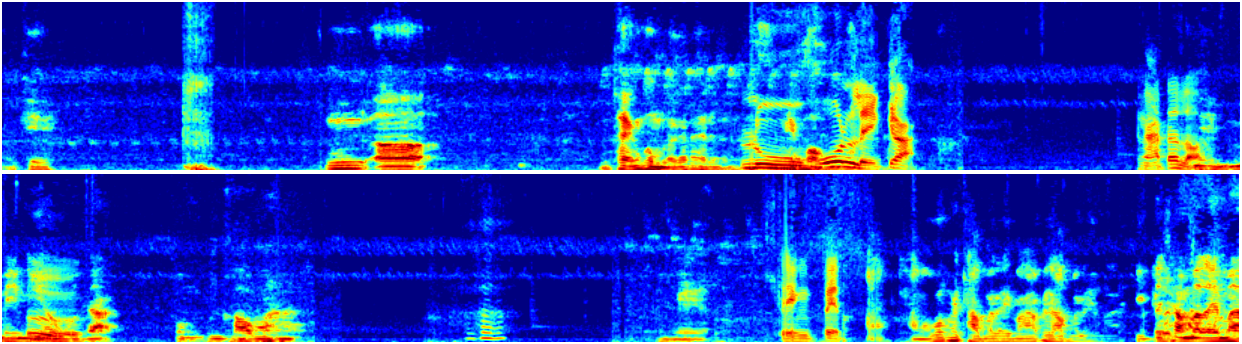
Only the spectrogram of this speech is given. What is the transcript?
โอเคอืมเออแทงผมเลยก็ได้นะรูไม่พอโคตรเล็กอะงัดได้เหรอไม่ไม่มีเอออาวุธอะผมเพิ่งเข้ามาทำไงอะเต็งเป็ดถามว่าไปทำอะไรมาไปทำอะไรมาจริงไปทำอะไรมา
